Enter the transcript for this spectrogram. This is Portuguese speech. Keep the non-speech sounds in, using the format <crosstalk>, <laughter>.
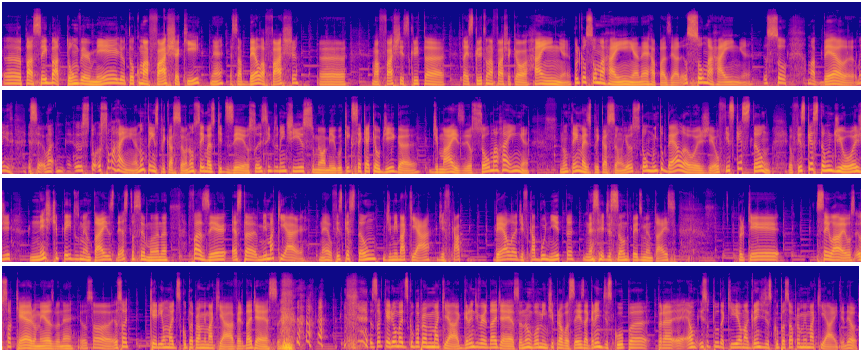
uh, <laughs> passei batom vermelho, tô com uma faixa aqui, né? Essa bela faixa, uh, uma faixa escrita tá escrito na faixa aqui, ó, rainha. Porque eu sou uma rainha, né, rapaziada? Eu sou uma rainha. Eu sou uma bela, uma, uma eu, estou, eu sou uma rainha. Não tem explicação. Eu não sei mais o que dizer. Eu sou simplesmente isso, meu amigo. O que, que você quer que eu diga demais? Eu sou uma rainha. Não tem mais explicação. Eu estou muito bela hoje. Eu fiz questão. Eu fiz questão de hoje, neste peidos mentais desta semana, fazer esta. me maquiar. Né? Eu fiz questão de me maquiar, de ficar bela, de ficar bonita nessa edição do Peidos Mentais. Porque, sei lá, eu, eu só quero mesmo, né? Eu só, eu só queria uma desculpa para me maquiar, a verdade é essa. <laughs> eu só queria uma desculpa para me maquiar. A grande verdade é essa. Eu não vou mentir para vocês. A grande desculpa para é, é, isso tudo aqui é uma grande desculpa só para me maquiar, entendeu?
